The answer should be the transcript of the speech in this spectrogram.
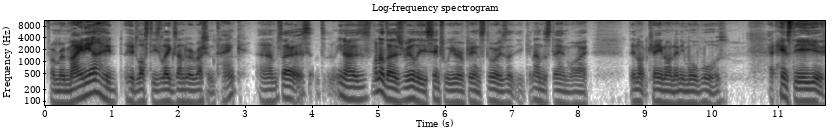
from Romania who'd, who'd lost his legs under a Russian tank. Um, so, it's, you know, it's one of those really Central European stories that you can understand why they're not keen on any more wars, hence the EU.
